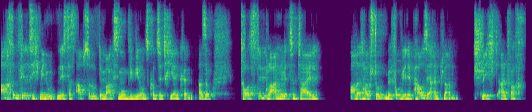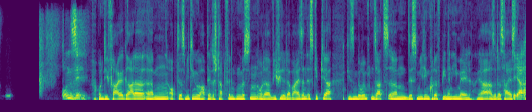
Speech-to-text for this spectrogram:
48 Minuten ist das absolute Maximum, wie wir uns konzentrieren können. Also trotzdem planen wir zum Teil anderthalb Stunden, bevor wir eine Pause einplanen. Schlicht einfach Unsinn. Und die Frage gerade, ähm, ob das Meeting überhaupt hätte stattfinden müssen oder wie viele dabei sind. Es gibt ja diesen berühmten Satz, ähm, this meeting could have been an email. Ja, also das heißt, ja.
